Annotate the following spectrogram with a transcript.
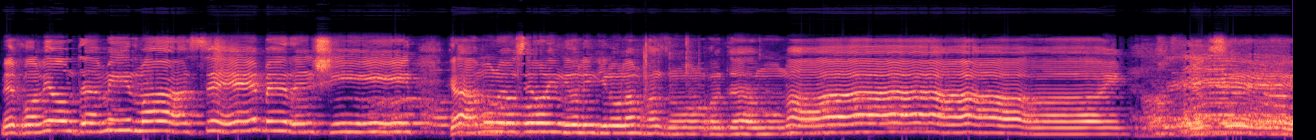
בכל יום תמיד מעשה בראשית. כאמור יעשה עולים גדולים כאילו עולם חזור חתמוני יוצא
